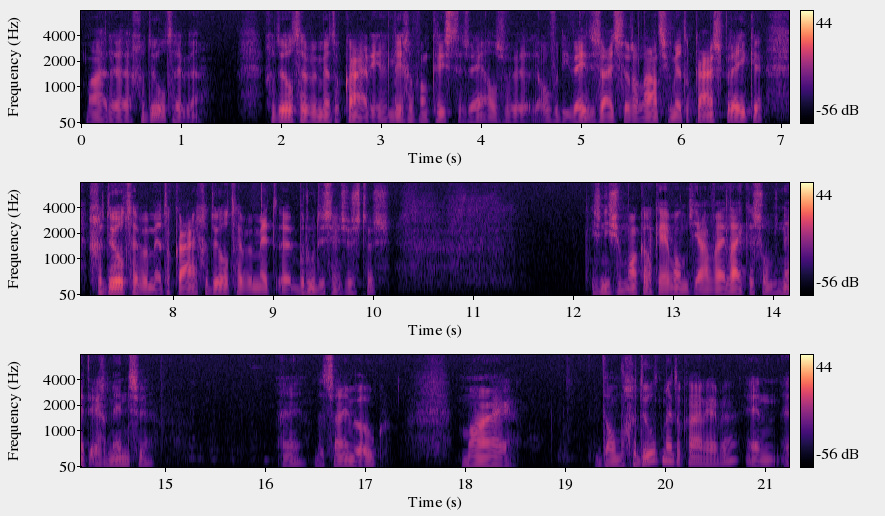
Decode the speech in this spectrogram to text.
Maar uh, geduld hebben. Geduld hebben met elkaar in het lichaam van Christus. Hè? Als we over die wederzijdse relatie met elkaar spreken. Geduld hebben met elkaar, geduld hebben met uh, broeders en zusters. Is niet zo makkelijk, hè? want ja, wij lijken soms net echt mensen. Dat zijn we ook. Maar dan geduld met elkaar hebben en uh,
